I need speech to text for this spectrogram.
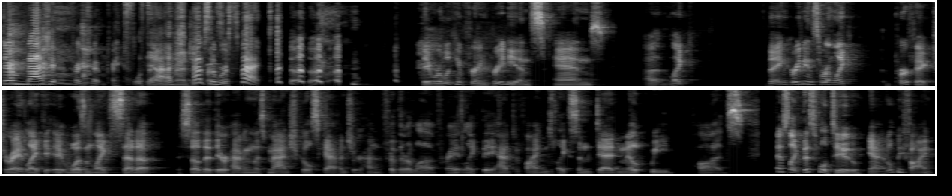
They're magic friendship bracelets. Yeah, they're Ash. magic Have some respect. they were looking for ingredients and uh, like the ingredients weren't like perfect right like it wasn't like set up so that they were having this magical scavenger hunt for their love right like they had to find like some dead milkweed pods And it's like this will do yeah it'll be fine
